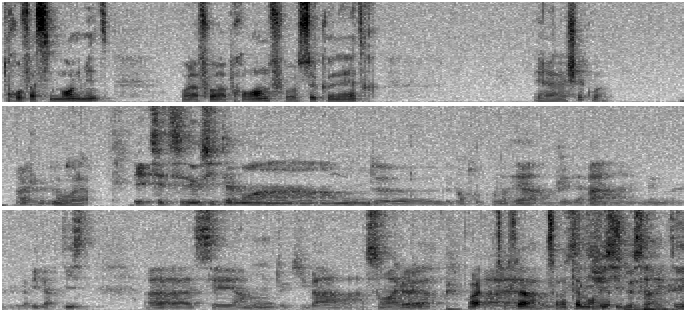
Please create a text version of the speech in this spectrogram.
trop facilement limite. Voilà, faut apprendre, faut se connaître et rien lâcher quoi. Ouais, je me doute. voilà. Et c'est aussi tellement un, un, monde d'entrepreneuriat en général, hein, et même la vie d'artiste, euh, c'est un monde qui va à 100 à l'heure. Ouais, c'est euh, clair, ça va tellement vite. C'est difficile de s'arrêter.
